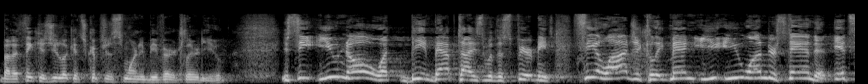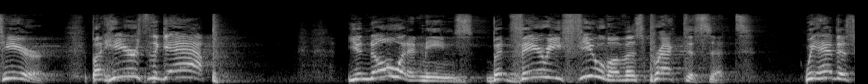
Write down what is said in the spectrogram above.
But I think as you look at scripture this morning, it'll be very clear to you. You see, you know what being baptized with the Spirit means. Theologically, man, you, you understand it. It's here. But here's the gap. You know what it means, but very few of us practice it. We have this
